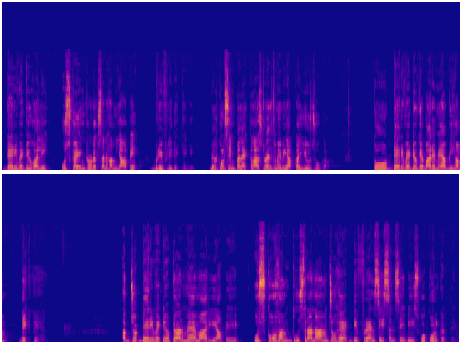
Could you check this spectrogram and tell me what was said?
डेरिवेटिव वाली, उसका इंट्रोडक्शन हम यहाँ पे ब्रीफली देखेंगे. बिल्कुल सिंपल है क्लास ट्वेल्थ में भी आपका यूज़ होगा. तो डेरिवेटिव के बारे में अभी हम देखते हैं। अब जो डेरिवेटिव टर्म है हमारी यहाँ पे, उसको हम दूसरा नाम जो है डिफ्रेंसिएशन से भी इसको कॉल करते हैं।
